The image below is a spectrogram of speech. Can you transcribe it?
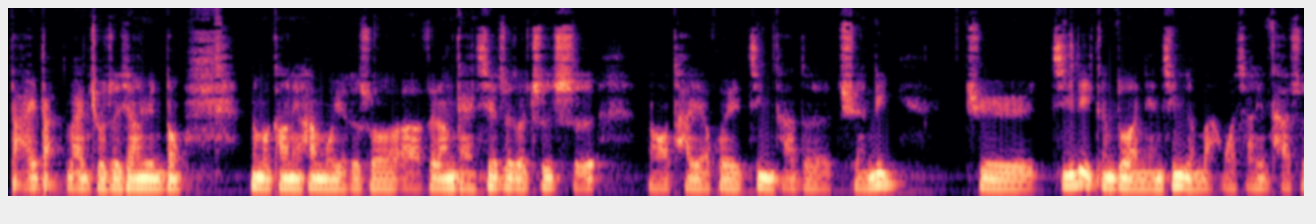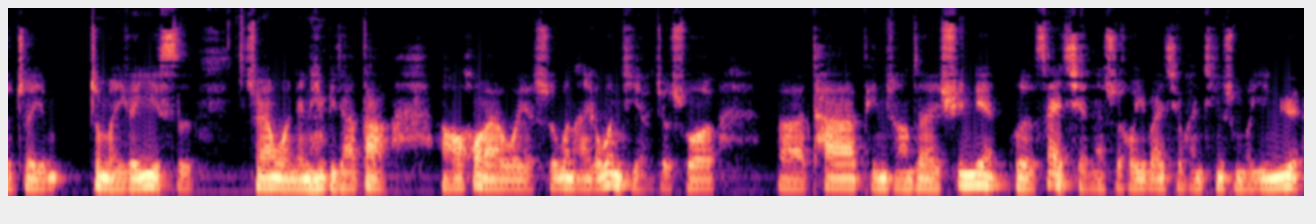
打一打篮球这项运动，那么康宁汉姆也是说，呃，非常感谢这个支持，然后他也会尽他的全力去激励更多的年轻人吧。我相信他是这一这么一个意思。虽然我年龄比较大，然后后来我也是问他一个问题啊，就是说，呃，他平常在训练或者赛前的时候，一般喜欢听什么音乐？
